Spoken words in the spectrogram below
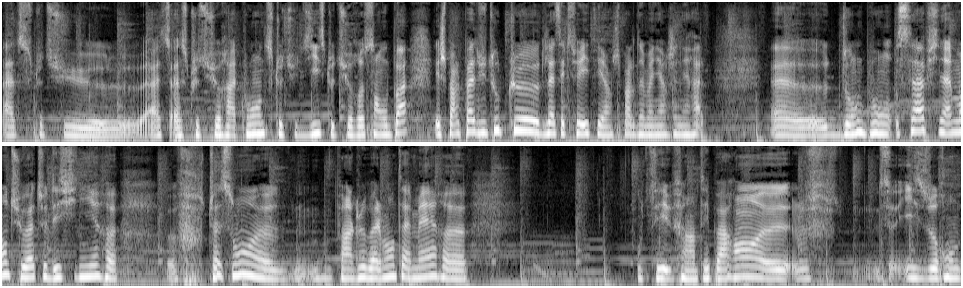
à ce que tu euh, à, ce que tu racontes, ce que tu dis, ce que tu ressens ou pas. Et je parle pas du tout que de la sexualité. Hein, je parle de manière générale. Euh, donc bon, ça finalement, tu vas te définir. De toute façon, enfin globalement, ta mère ou tes, enfin tes parents, ils auront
